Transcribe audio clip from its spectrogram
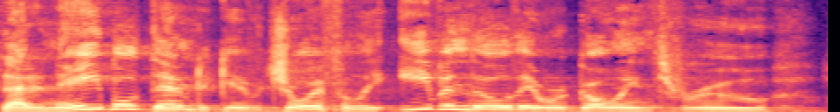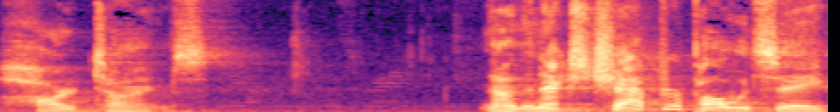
that enabled them to give joyfully, even though they were going through hard times. Now, in the next chapter, Paul would say,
